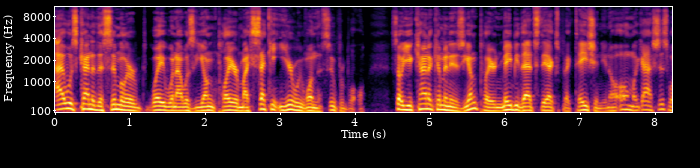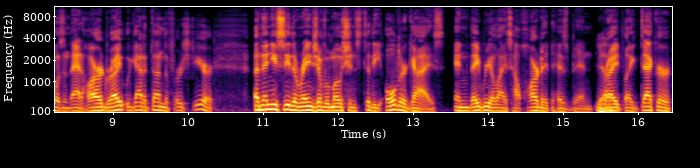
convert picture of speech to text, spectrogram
I was kind of the similar way when I was a young player. My second year, we won the Super Bowl. So you kind of come in as a young player, and maybe that's the expectation, you know, oh my gosh, this wasn't that hard, right? We got it done the first year. And then you see the range of emotions to the older guys, and they realize how hard it has been, Yeah. right? Like Decker,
